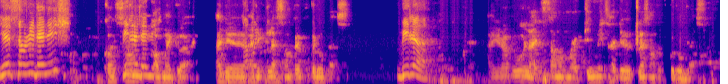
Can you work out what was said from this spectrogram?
Yes, sorry, Danish. confirm Bila Danish? oh my god ada Apa? ada kelas sampai pukul 12 Bila? hari Rabu like some of my teammates ada kelas sampai pukul 12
